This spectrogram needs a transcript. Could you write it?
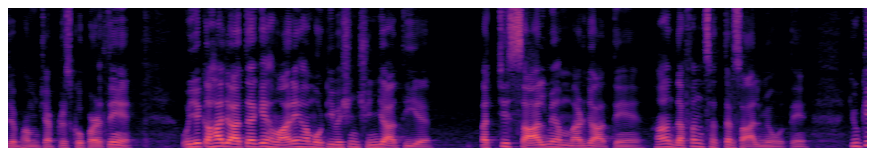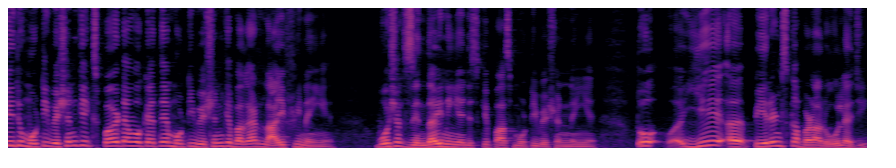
جب ہم چیپٹرز کو پڑھتے ہیں، وہ یہ کہا جاتا ہے کہ ہمارے ہاں موٹیویشن چھن جاتی ہے، پچیس سال میں ہم مر جاتے ہیں ہاں دفن ستر سال میں ہوتے ہیں، کیونکہ جو موٹیویشن کے ایکسپرٹ ہیں، وہ کہتے ہیں موٹیویشن کے بغیر لائف ہی نہیں ہے، وہ شخص زندہ ہی نہیں ہے جس کے پاس موٹیویشن نہیں ہے۔ تو یہ پیرنٹس کا بڑا رول ہے جی۔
